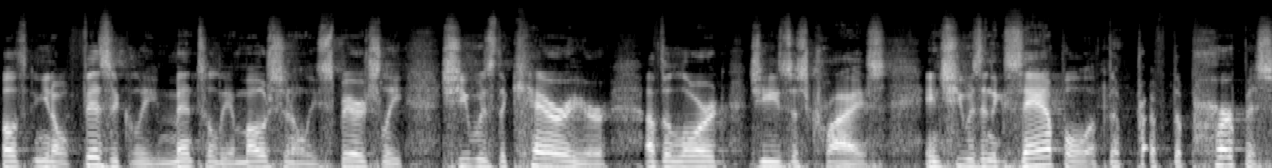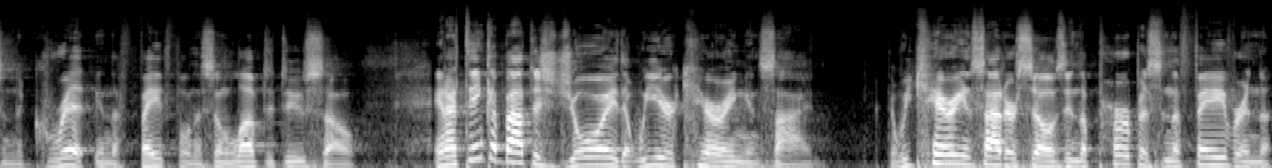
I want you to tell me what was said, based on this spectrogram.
both you know physically mentally emotionally spiritually she was the carrier of the lord jesus christ. And she was an example of the, of the purpose and the grit and the faithfulness and love to do so. And i think about this joy that we are carrying inside that we carry inside ourselves in the purpose and the favor and the,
